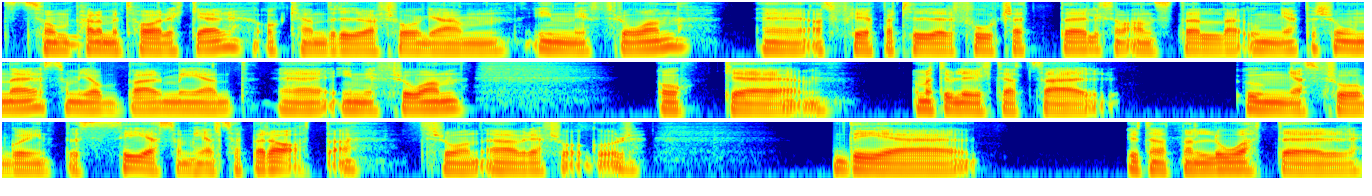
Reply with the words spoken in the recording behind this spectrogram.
som mm. parlamentariker och kan driva frågan inifrån. Eh, att fler partier fortsätter liksom anställa unga personer som jobbar med eh, inifrån. Och eh, att det blir viktigt att så här, ungas frågor inte ses som helt separata från övriga frågor. Det, utan att man låter,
